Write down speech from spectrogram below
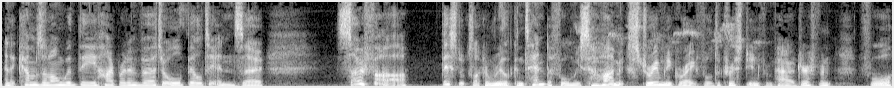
and it comes along with the hybrid inverter all built in. So, so far, this looks like a real contender for me. So I'm extremely grateful to Christian from Power Different for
